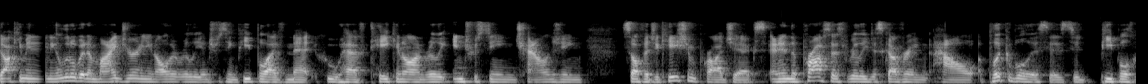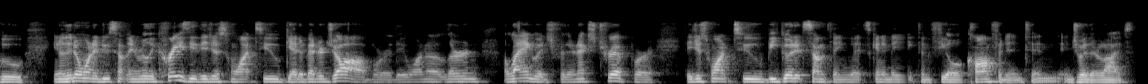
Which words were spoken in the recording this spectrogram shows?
documenting a little bit of my journey and all the really interesting people I've met who have taken on really interesting, challenging self education projects, and in the process, really discovering how applicable this is to people who, you know, they don't want to do something really crazy. They just want to get a better job, or they want to learn a language for their next trip, or they just want to be good at something that's going to make them feel confident and enjoy their lives.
